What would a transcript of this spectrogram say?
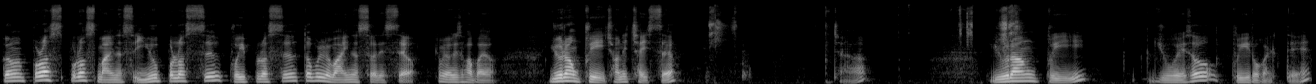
그러면 플러스 플러스 마이너스 U 플러스 V 플러스 W 마이너스가 됐어요. 그럼 여기서 봐봐요. U랑 V 전이차 있어요? 자, U랑 V, U에서 V로 갈 때,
